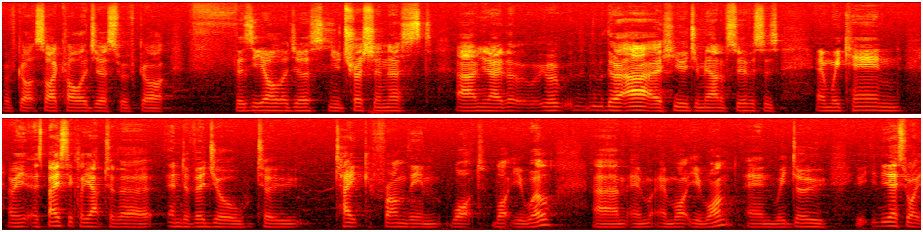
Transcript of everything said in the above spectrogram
we've got psychologists, we've got physiologists, nutritionists. Um, you know, the, there are a huge amount of services, and we can. I mean, it's basically up to the individual to take from them what what you will. Um, and, and what you want, and we do. That's what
